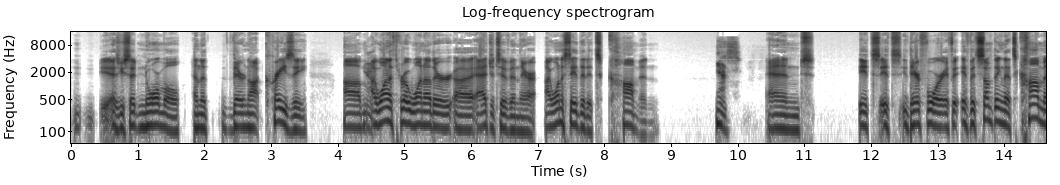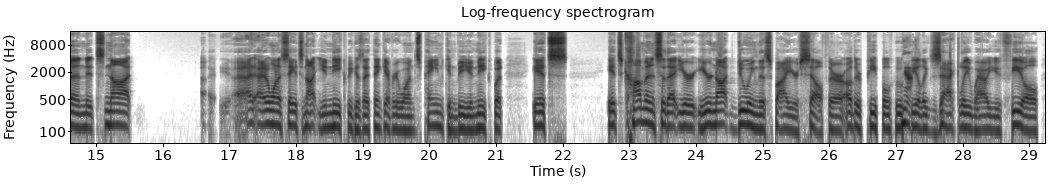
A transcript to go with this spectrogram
as you said, normal and that they're not crazy. Um, Yeah. I want to throw one other uh, adjective in there. I want to say that it's common. Yes. and it's it's therefore if it, if it's something that's common it's not I, I don't want to say it's not unique because I think everyone's pain can be unique but it's it's common so that you're you're not doing this by yourself there are other people who Yeah. feel exactly how you feel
